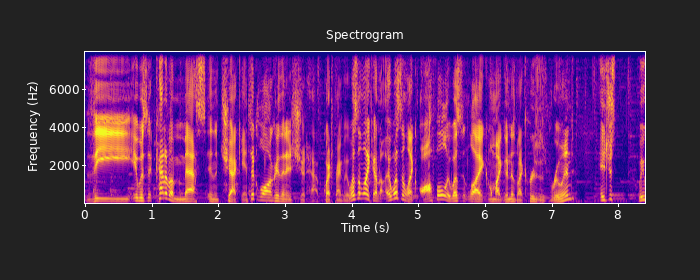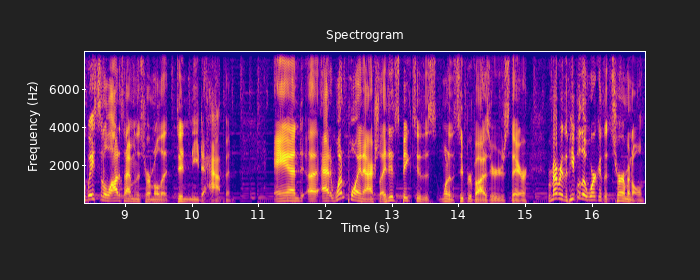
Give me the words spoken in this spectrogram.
The it was kind of a mess in the check-in. It took longer than it should have, quite frankly. It wasn't like an, it wasn't like awful. It wasn't like oh my goodness, my cruise was ruined. It just we wasted a lot of time in the terminal that didn't need to happen. And uh, at one point, actually, I did speak to this one of the supervisors there. Remember, the people that work at the terminal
